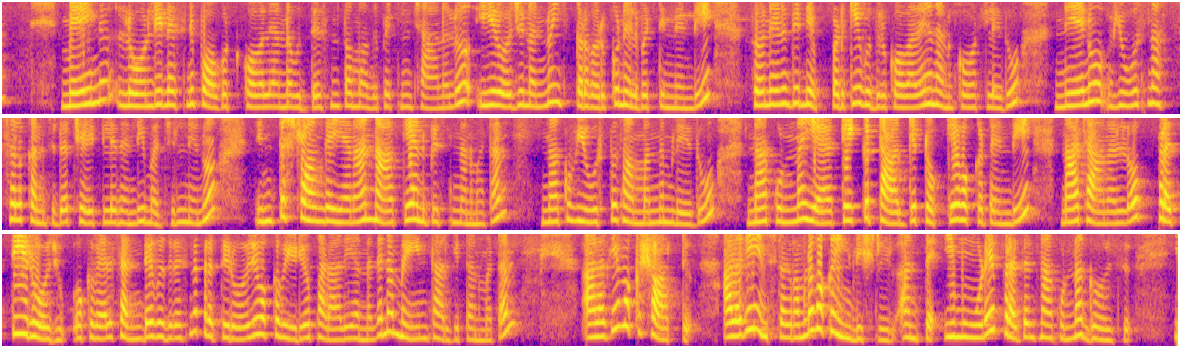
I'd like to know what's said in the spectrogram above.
మెయిన్ లోన్లీనెస్ని పోగొట్టుకోవాలి అన్న ఉద్దేశంతో మొదలుపెట్టిన ఛానల్ ఈరోజు నన్ను ఇక్కడ వరకు నిలబెట్టిందండి. సో నేను దీన్ని ఎప్పటికీ వదులుకోవాలి అని అనుకోవట్లేదు. నేను వ్యూస్ని అస్సలు కన్సిడర్ చేయట్లేదండి. ఈ మధ్యలో నేను ఇంత స్ట్రాంగ్ అయ్యానా? అని నాకే అనిపిస్తుంది అనమాట నాకు వ్యూస్తో సంబంధం లేదు. నాకున్న ఏకైక టార్గెట్ ఒకే ఒక్కటండి. నా ఛానల్లో ప్రతిరోజు ఒకవేళ సండే వదిలేసిన ప్రతిరోజు ఒక వీడియో పడాలి అన్నది నా మెయిన్ టార్గెట్ అనమాట అలాగే ఒక షార్ట్ అలాగే ఇన్స్టాగ్రామ్లో ఒక ఇంగ్లీష్ రీల్ అంతే. ఈ మూడే ప్రజెంట్ నాకున్న గోల్స్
